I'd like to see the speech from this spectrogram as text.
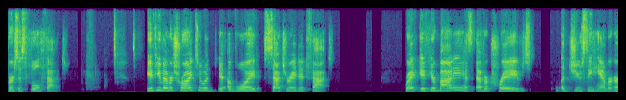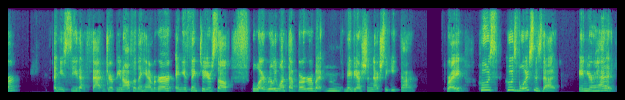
versus full fat if you've ever tried to a- avoid saturated fat right if your body has ever craved a juicy hamburger and you see that fat dripping off of the hamburger and you think to yourself, "Oh, I really want that burger, but mm, maybe I shouldn't actually eat that." Right? Whose whose voice is that in your head?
